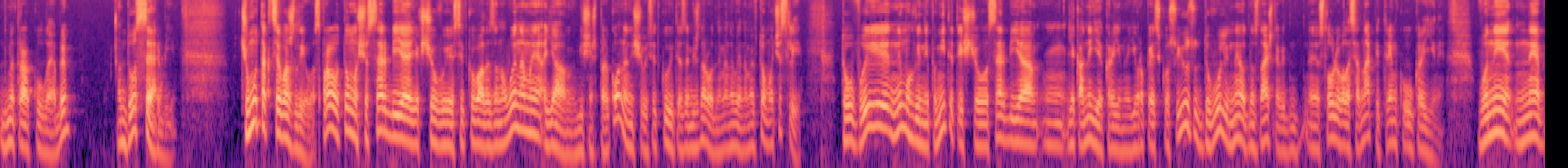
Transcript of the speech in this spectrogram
Дмитра Кулеби до Сербії. Чому так це важливо? Справа в тому, що Сербія, якщо ви слідкували за новинами, а я більш ніж переконаний, що ви слідкуєте за міжнародними новинами в тому числі, то ви не могли не помітити, що Сербія, яка не є країною Європейського Союзу, доволі неоднозначно відсловлювалася на підтримку України. Вони не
